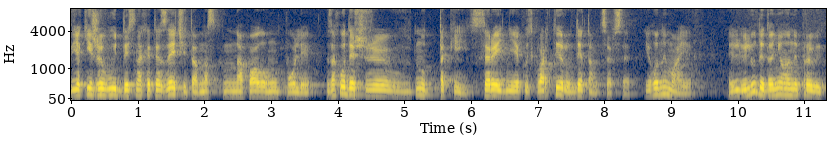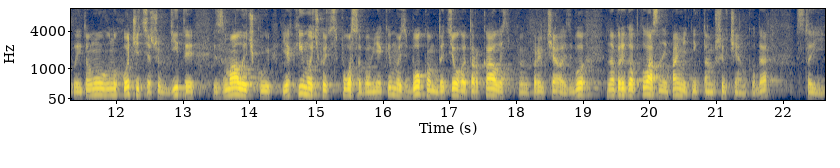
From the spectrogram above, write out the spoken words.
які живуть десь на ХТЗ чи там на, на паловому полі, заходиш е, в ну, такий середню якусь квартиру, де там це все? Його немає. Лю- Люди до нього не привикли. І тому ну, хочеться, щоб діти з маличку якимось хоч способом, якимось боком до цього торкались, привчались. Бо, наприклад, класний пам'ятник там Шевченко да, стоїть.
